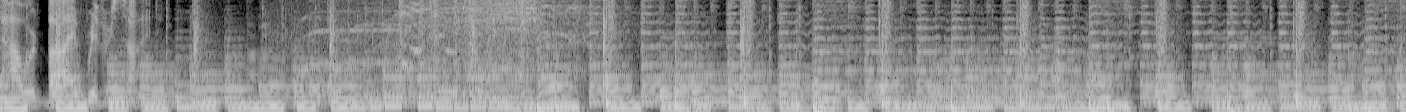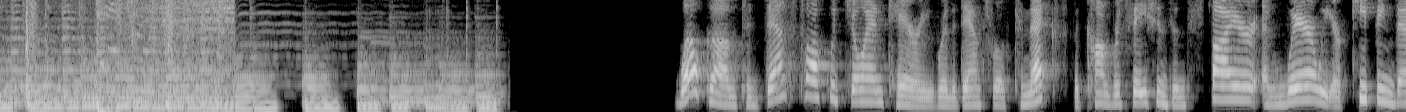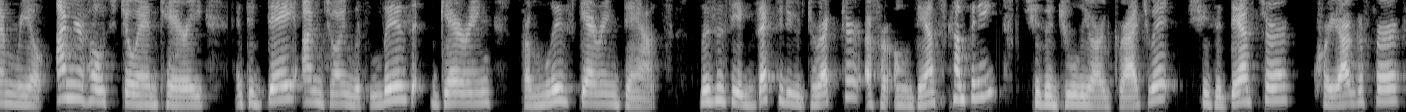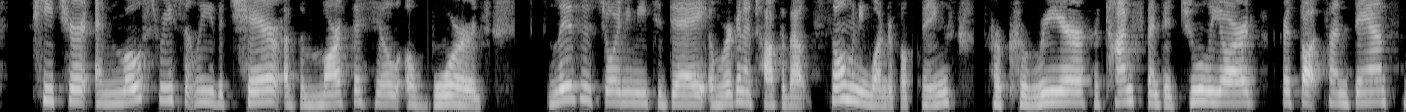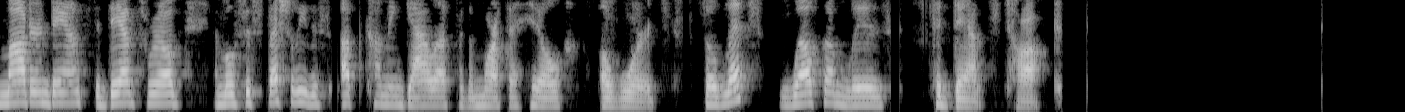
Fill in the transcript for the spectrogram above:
Powered by Riverside. Welcome to Dance Talk with Joanne Carey, where the dance world connects, the conversations inspire, and where we are keeping them real. I'm your host, Joanne Carey, and today I'm joined with Liz Gerring from Liz Gerring Dance. Liz is the executive director of her own dance company. She's a Juilliard graduate. She's a dancer, choreographer, teacher, and most recently, the chair of the Martha Hill Awards, Liz is joining me today, and we're going to talk about so many wonderful things her career, her time spent at Juilliard, her thoughts on dance, modern dance, the dance world, and most especially this upcoming gala for the Martha Hill Awards. So let's welcome Liz to Dance Talk.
